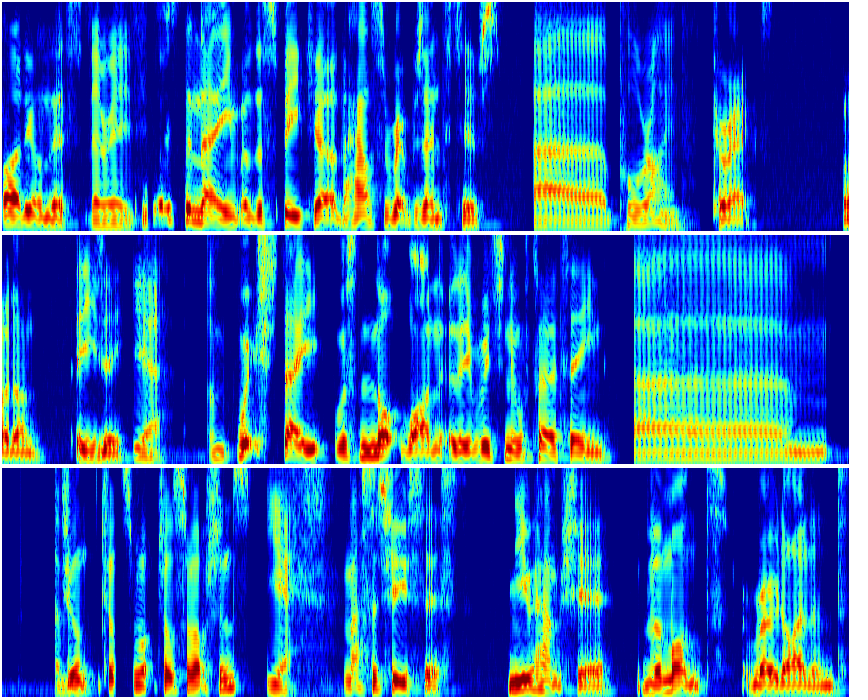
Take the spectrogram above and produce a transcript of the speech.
riding on this. there is. What is the name of the Speaker of the House of Representatives? Uh, Paul Ryan. Correct. Well done. Easy. Yeah. Um, Which state was not one of the original 13? um. Do you want, do you some, do you want some options? Yes. Massachusetts, New Hampshire, Vermont, Rhode Island.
